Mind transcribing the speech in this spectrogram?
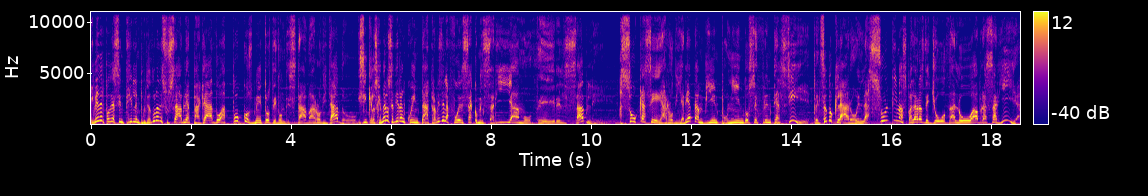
y Vader podía sentir la empuñadura de su sable apagado a pocos metros de donde estaba arrodillado. Y sin que los gemelos se dieran cuenta, a través de la fuerza comenzaría a mover el sable. Ahsoka se arrodillaría también poniéndose frente al Sith. Pensando claro en las últimas palabras de Yoda, lo abrazaría.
